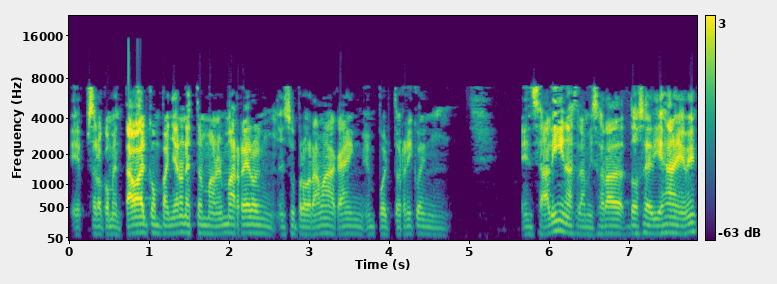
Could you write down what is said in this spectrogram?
eh, se lo comentaba el compañero Néstor Manuel Marrero en, su programa acá en, Puerto Rico, en, en, Salinas, la emisora 1210 AM,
